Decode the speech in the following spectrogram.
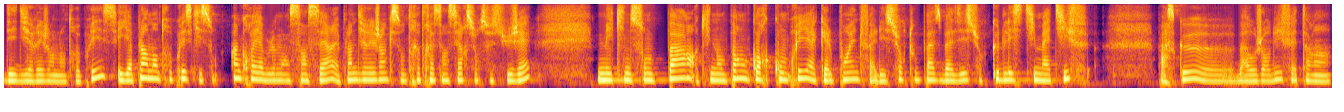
des dirigeants de l'entreprise. Et il y a plein d'entreprises qui sont incroyablement sincères, et plein de dirigeants qui sont très très sincères sur ce sujet, mais qui ne sont pas, qui n'ont pas encore compris à quel point il fallait surtout pas se baser sur que de l'estimatif, parce que euh, bah, aujourd'hui, faites un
